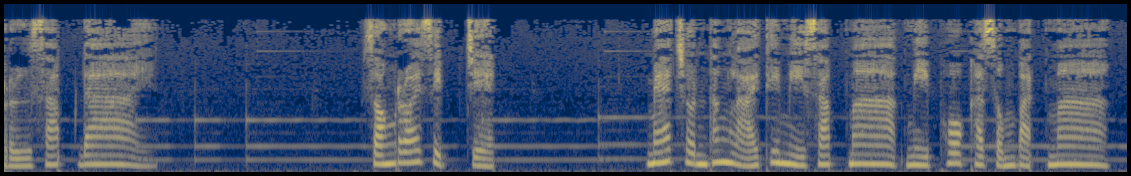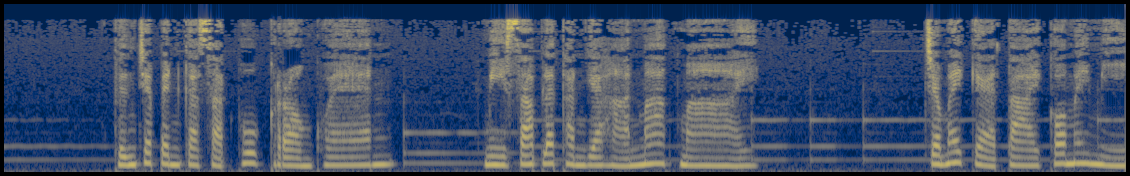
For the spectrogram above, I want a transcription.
หรือทรัพย์ได้ 217 แม้ชนทั้งหลายที่มีทรัพย์มากมีโภคสมบัติมาก ถึงจะเป็นกษัตริย์ผู้ครองแคว้น มีทรัพย์และธัญญาหารมากมาย จะไม่แก่ตายก็ไม่มี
